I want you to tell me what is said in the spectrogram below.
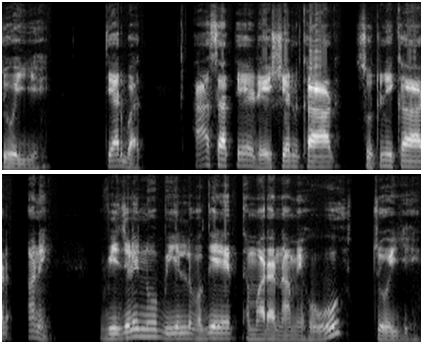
જોઈએ. ત્યારબાદ, આ સાથે રેશન કાર્ડ, ચૂંટણી કાર્ડ અને વીજળીનું બિલ વગેરે તમારા નામે હોવું જોઈએ.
